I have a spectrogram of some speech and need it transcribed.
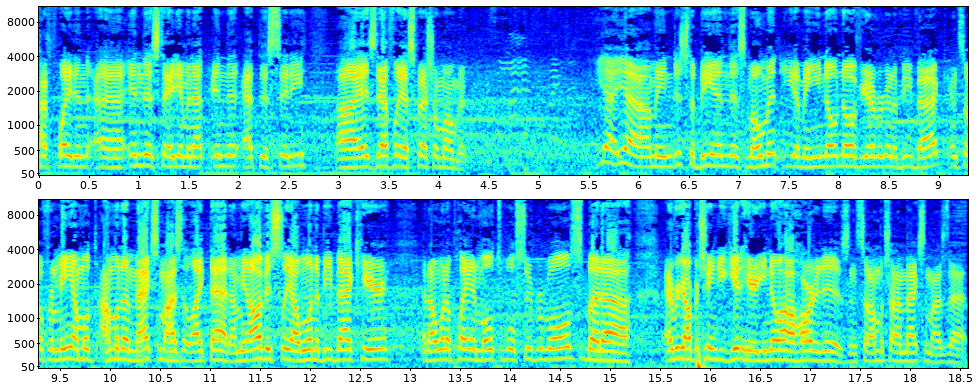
have played in uh, in this stadium and at in the, at this city, uh, it's definitely a special moment. Yeah, yeah. I mean, just to be in this moment, I mean, you don't know if you're ever going to be back. And so for me, I'm, I'm going to maximize it like that. I mean, obviously, I want to be back here and I want to play in multiple Super Bowls, but uh, every opportunity you get here, you know how hard it is. And so I'm going to try to maximize that.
